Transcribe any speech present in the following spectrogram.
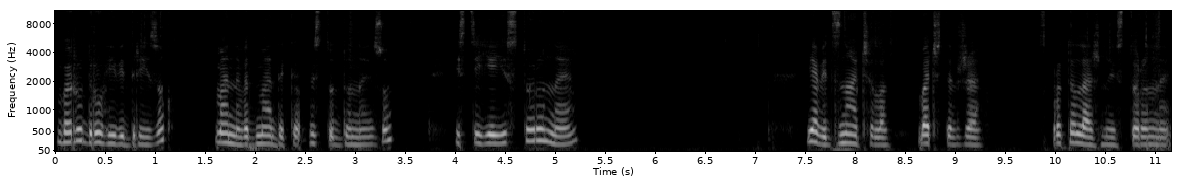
Беру другий відрізок. У мене ведмедики ось тут донизу. І з цієї сторони я відзначила, бачите, вже з протилежної сторони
